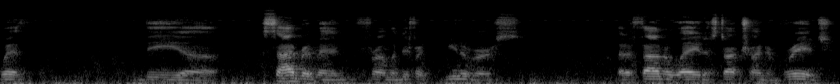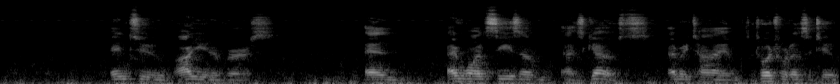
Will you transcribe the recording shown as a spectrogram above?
with the uh, Cybermen from a different universe that have found a way to start trying to bridge into our universe, and everyone sees them as ghosts every time the Torchwood Institute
